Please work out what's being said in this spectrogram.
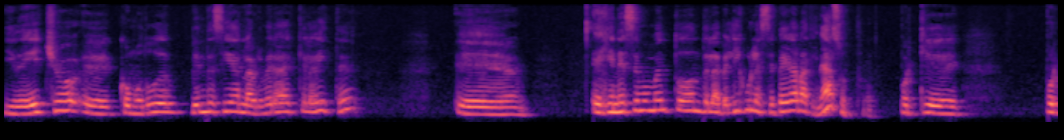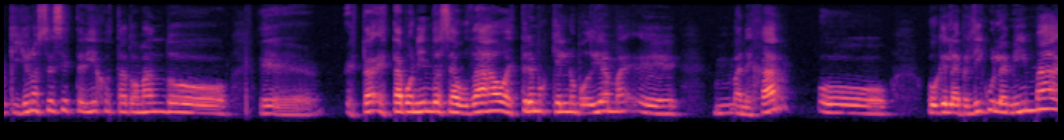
Y de hecho, eh, como tú bien decías la primera vez que la viste, eh, es en ese momento donde la película se pega a patinazos. Porque, porque yo no sé si este viejo está tomando, eh, está, está poniéndose audaz a extremos que él no podía manejar o, o, que la película misma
